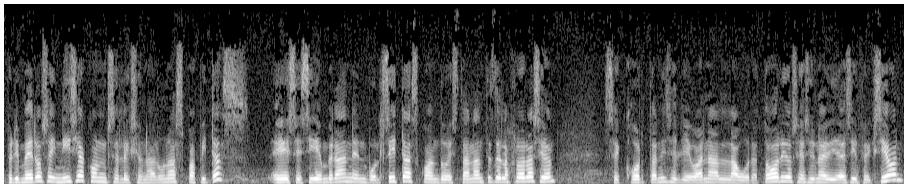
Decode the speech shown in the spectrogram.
Primero se inicia con seleccionar unas papitas. Eh, se siembran en bolsitas cuando están antes de la floración. Se cortan y se llevan al laboratorio. Se hace una debida desinfección.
